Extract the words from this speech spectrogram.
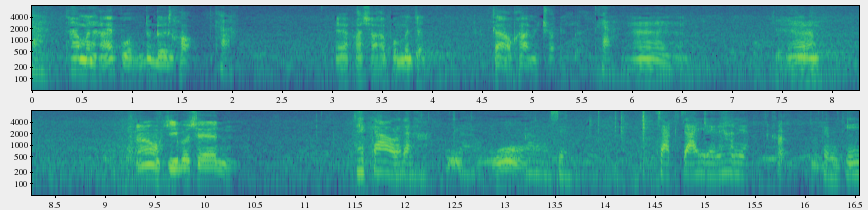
ค่ะ ถ้ามันหายปวดมันต้องเดินเคาะค่ะ นะภาษาผมมันจะก้าวข้ามอีกช็อตหนึ่งเลยค่ะ อ่าโอเคนะเอ้ากี่เปอร์เซ็นต์ให้เก้าแล้วกันค่ะโอ้โหเก้าเปอร์เซ็นต์จากใจเลยนะคะเนี่ยครับเต็มที่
